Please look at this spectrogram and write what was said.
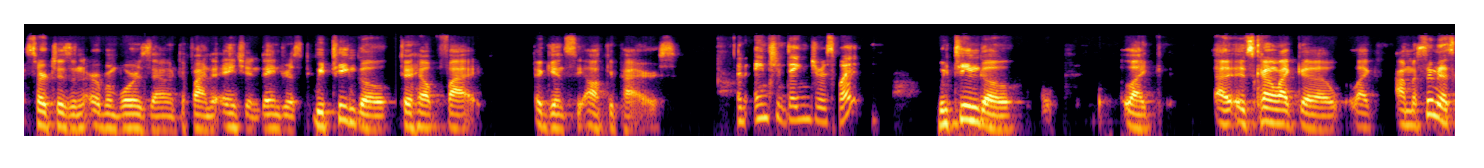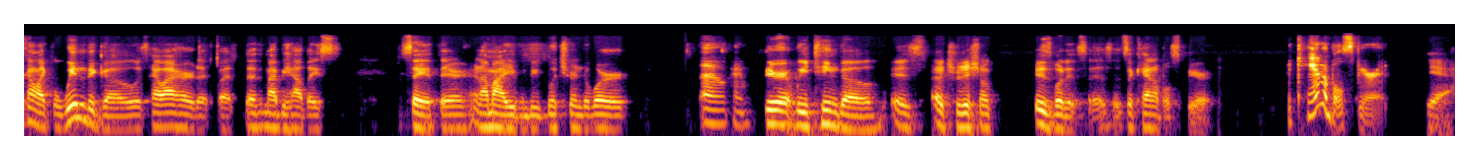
searches an urban war zone to find an ancient, dangerous Witingo to help fight against the occupiers. An ancient dangerous what? Witingo, like uh, it's kind of like uh like I'm assuming it's kind of like a Wendigo is how I heard it, but that might be how they s- say it there, and I might even be butchering the word. Oh, okay. Spirit Witingo is a traditional is what it says. It's a cannibal spirit. A cannibal spirit. Yeah.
